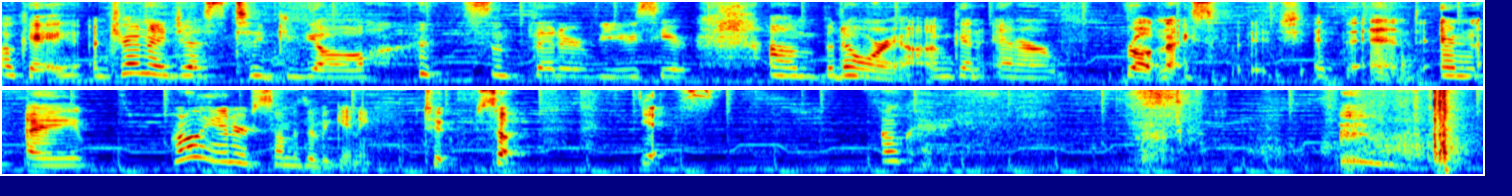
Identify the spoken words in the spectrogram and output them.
Okay, I'm trying to adjust to give y'all some better views here. Um, but don't worry, I'm gonna enter real nice footage at the end. And I probably entered some at the beginning too. So, yes. Okay.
